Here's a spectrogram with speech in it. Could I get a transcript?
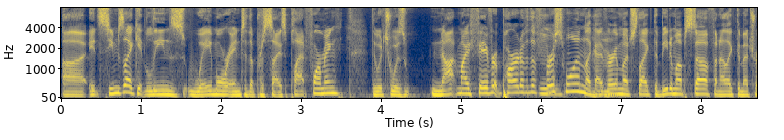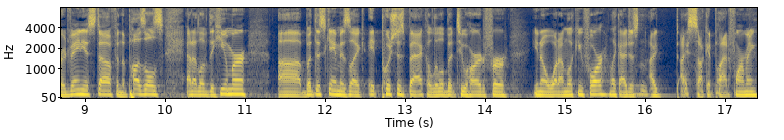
Uh, it seems like it leans way more into the precise platforming, which was not my favorite part of the first one. Like I very much like the beat 'em up stuff, and I like the Metroidvania stuff and the puzzles, and I love the humor. Uh, but this game is like it pushes back a little bit too hard for you know what I'm looking for. Like I just I I suck at platforming.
